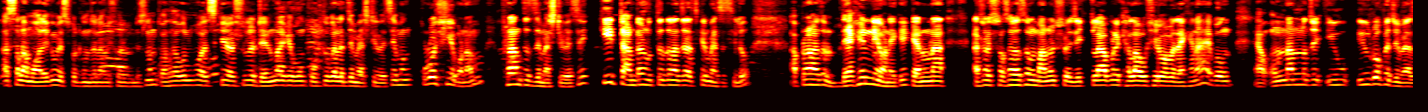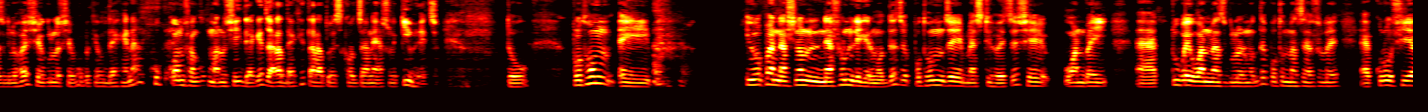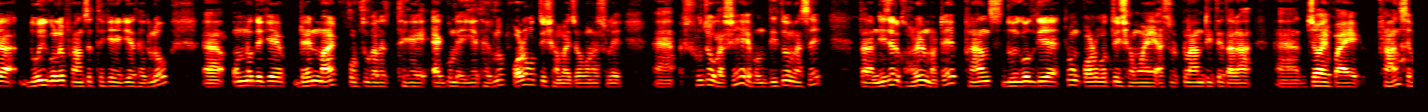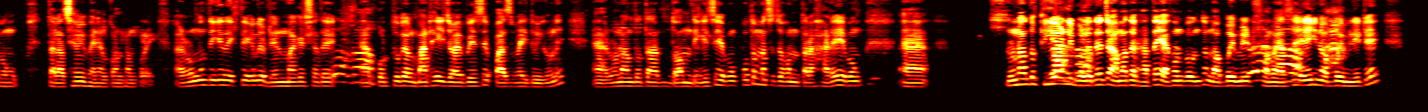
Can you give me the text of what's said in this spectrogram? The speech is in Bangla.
আসসালামু আলাইকুম স্পোর্ট গুঞ্জন, আমি শরীফুল ইসলাম। কথা বলব আজকে আসলে ডেনমার্ক এবং পর্তুগালের যে ম্যাচটি হয়েছে এবং ক্রোয়েশিয়া বনাম ফ্রান্সের যে ম্যাচটি হয়েছে, কি টান টান উত্তেজনা যে আজকের ম্যাচে ছিল, আপনারা হয়তো দেখেননি অনেকে, কেননা আসলে সচরাচর মানুষ যে ক্লাবের খেলাও সেভাবে দেখে না এবং অন্যান্য যে ইউ- ইউরোপে যে ম্যাচগুলো হয় সেগুলো সেভাবে কেউ দেখে না। খুব কম সংখ্যক মানুষই দেখে, যারা দেখে তারা তো স্কোর জানে আসলে কি হয়েছে। তো প্রথম এই ইউরোপা ন্যাশনাল ন্যাশন লিগের মধ্যে যে প্রথম যে ম্যাচটি হয়েছে সে one by two by one ম্যাচগুলোর মধ্যে প্রথম ম্যাচে আসলে ক্রোয়েশিয়া দুই গোলে ফ্রান্সের থেকে এগিয়ে থাকলেও অন্যদিকে ডেনমার্ক পর্তুগালের থেকে এক গোলে এগিয়ে থাকলেও পরবর্তী সময় যখন আসলে সুযোগ আসে এবং দ্বিতীয় ম্যাচে তারা নিজের ঘরের মাঠে ফ্রান্স দুই গোল দিয়ে এবং পরবর্তী সময়ে আসলে প্লানটিতে তারা জয় পায় ফ্রান্স এবং তারা সেমিফাইনাল কনফার্ম করে। আর অন্যদিকে দেখতে গেলে ডেনমার্কের সাথে পর্তুগাল মাঠেই জয় পেয়েছে পাঁচ বাই দুই গোলে। আহ, রোনালদো তার দম দেখেছে এবং প্রথম ম্যাচে যখন তারা হারে এবং আহ, রোনালদো ক্লিয়ারলি বলে দেয় যে আমাদের হাতে এখন পর্যন্ত নব্বই মিনিট সময় আছে এই নব্বই মিনিটে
